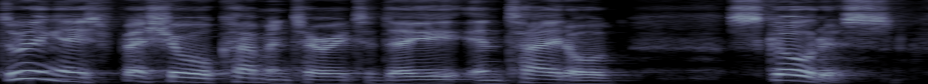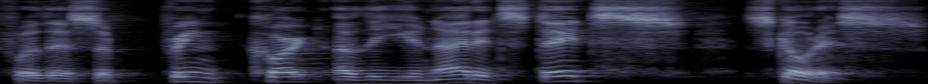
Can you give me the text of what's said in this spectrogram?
doing a special commentary today entitled SCOTUS for the Supreme Court of the United States, SCOTUS.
